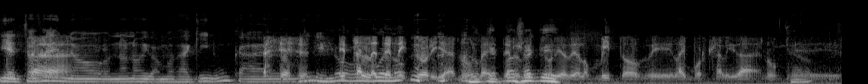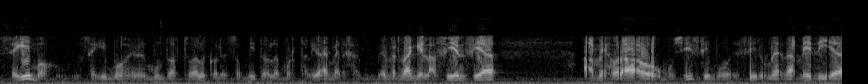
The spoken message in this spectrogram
Y entonces no, no nos íbamos de aquí nunca. No, Esta es la eterna historia, ¿no? La eterna historia de los mitos de la inmortalidad, ¿no? Eh, seguimos, seguimos en el mundo actual con esos mitos de la inmortalidad. Es verdad que la ciencia ha mejorado muchísimo, es decir, una edad media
